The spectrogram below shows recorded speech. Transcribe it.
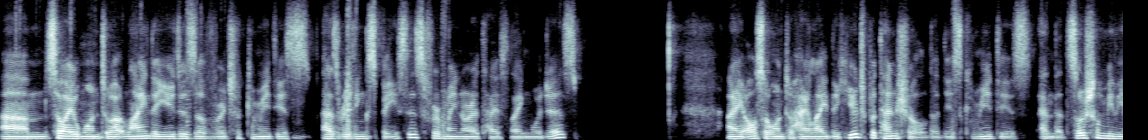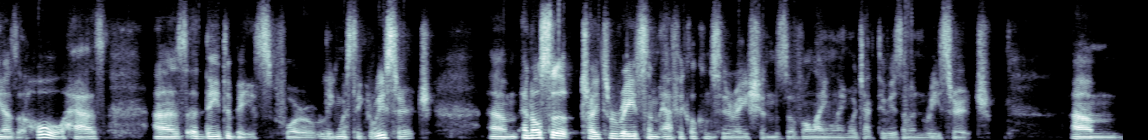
Um, so I want to outline the uses of virtual communities as breathing spaces for minoritized languages. I also want to highlight the huge potential that these communities and that social media as a whole has as a database for linguistic research, um, and also try to raise some ethical considerations of online language activism and research. Um,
